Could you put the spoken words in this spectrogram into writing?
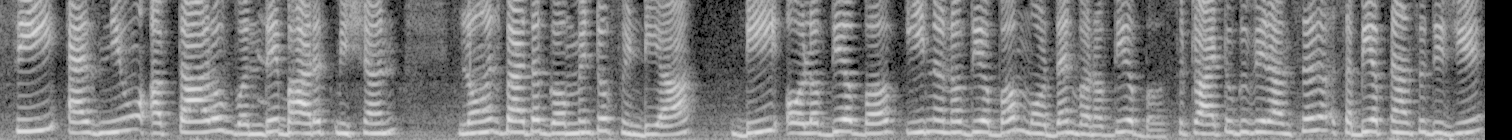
C as new avatar of Vande Bharat mission launch by the government of India D all of the above E none of the above more than one of the above so try to give your answer सभी अपना आंसर दीजिए।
